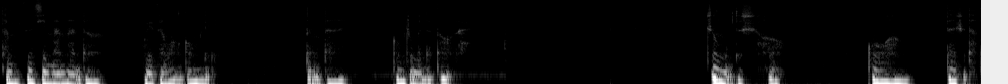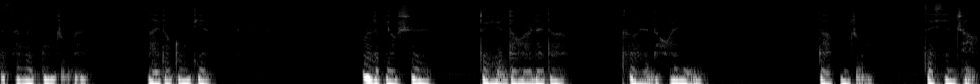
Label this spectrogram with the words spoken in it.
他们自信满满的围在王宫里，等待公主们的到来。正午的时候，国王带着他的三位公主们。来到宫殿，为了表示对远道而来的客人的欢迎，大公主在现场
